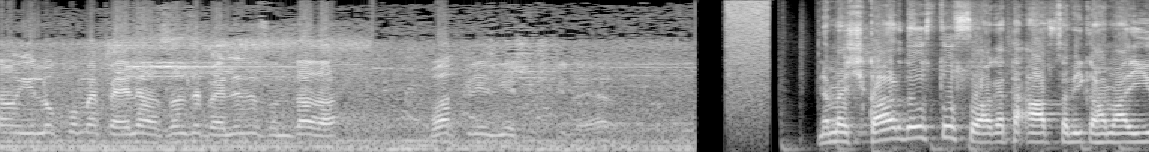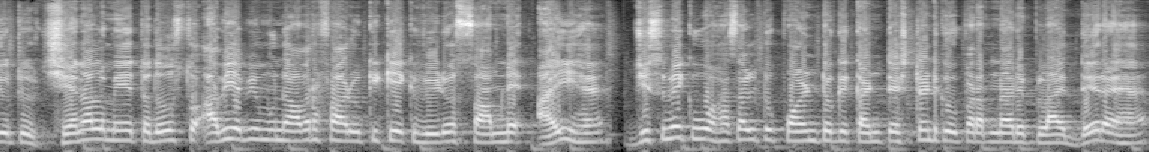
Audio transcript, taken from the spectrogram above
करता हूँ, ये लोग को मैं पहले हसल से पहले से सुनता था। बहुत क्रेजी है सृष्टि तो यार। नमस्कार दोस्तों, स्वागत है आप सभी का हमारे YouTube चैनल में। तो दोस्तों अभी अभी मुनावर फारूकी की एक वीडियो सामने आई है, जिसमें कि वो हसल टू पॉइंट के कंटेस्टेंट के ऊपर अपना रिप्लाई दे रहे हैं।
